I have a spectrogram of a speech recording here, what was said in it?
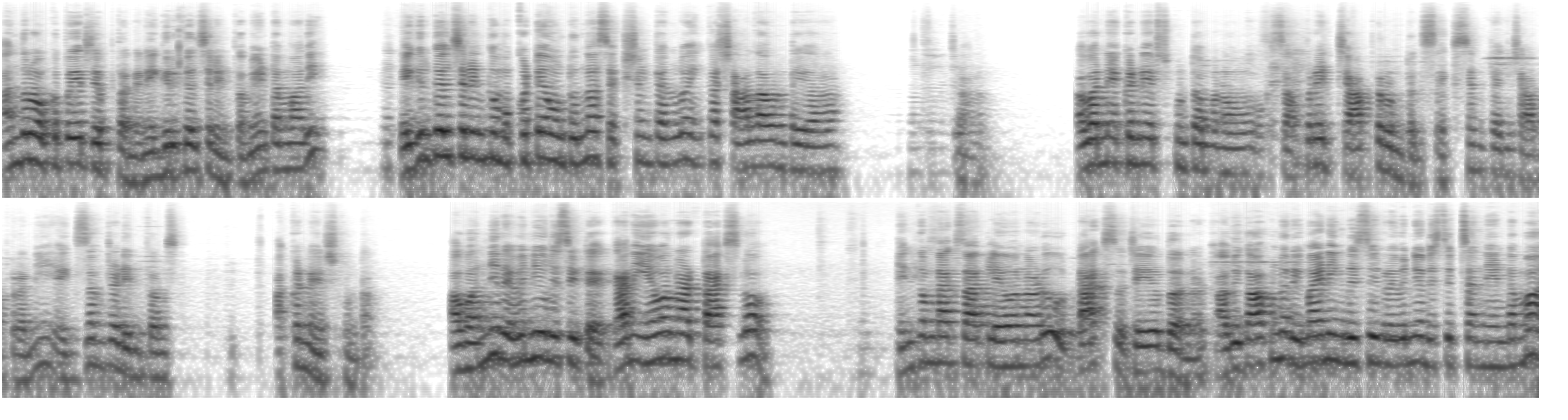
అందులో ఒక పేరు చెప్తాను నేను అగ్రికల్చర్ ఇన్కమ్ ఏంటమ్మా అది? అగ్రికల్చర్ ఇన్కమ్ ఒక్కటే ఉంటుందా? సెక్షన్ టెన్లో ఇంకా చాలా ఉంటాయా? చాలా. అవన్నీ ఎక్కడ నేర్చుకుంటాం మనం? ఒక సపరేట్ చాప్టర్ ఉంటుంది. సెక్షన్ టెన్ చాప్టర్ అని ఎగ్జామ్టెడ్ ఇన్కమ్స్ అక్కడ నేర్చుకుంటాం. అవన్నీ రెవెన్యూ రిసీటే కానీ ఏమన్నాడు ట్యాక్స్లో ఇన్కమ్ ట్యాక్స్ యాక్ట్ ఏమన్నాడు? ట్యాక్స్ చేయొద్దు అన్నాడు. అవి కాకుండా రిమైనింగ్ రిసీట్ రెవెన్యూ రిసీట్స్ అన్ని ఏంటమ్మా?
